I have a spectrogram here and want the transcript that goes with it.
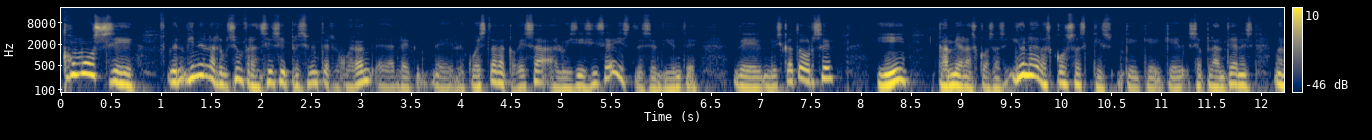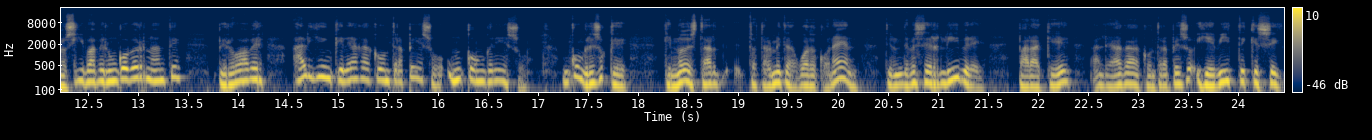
¿cómo se... viene la Revolución Francesa y precisamente, recuerdan, le, le cuesta la cabeza a Luis XVI, descendiente de Luis XIV, y cambian las cosas. Y una de las cosas que, se plantean es, bueno, sí, va a haber un gobernante, pero va a haber alguien que le haga contrapeso, un congreso, un congreso que, no debe estar totalmente de acuerdo con él, debe ser libre para que le haga contrapeso y evite que se,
